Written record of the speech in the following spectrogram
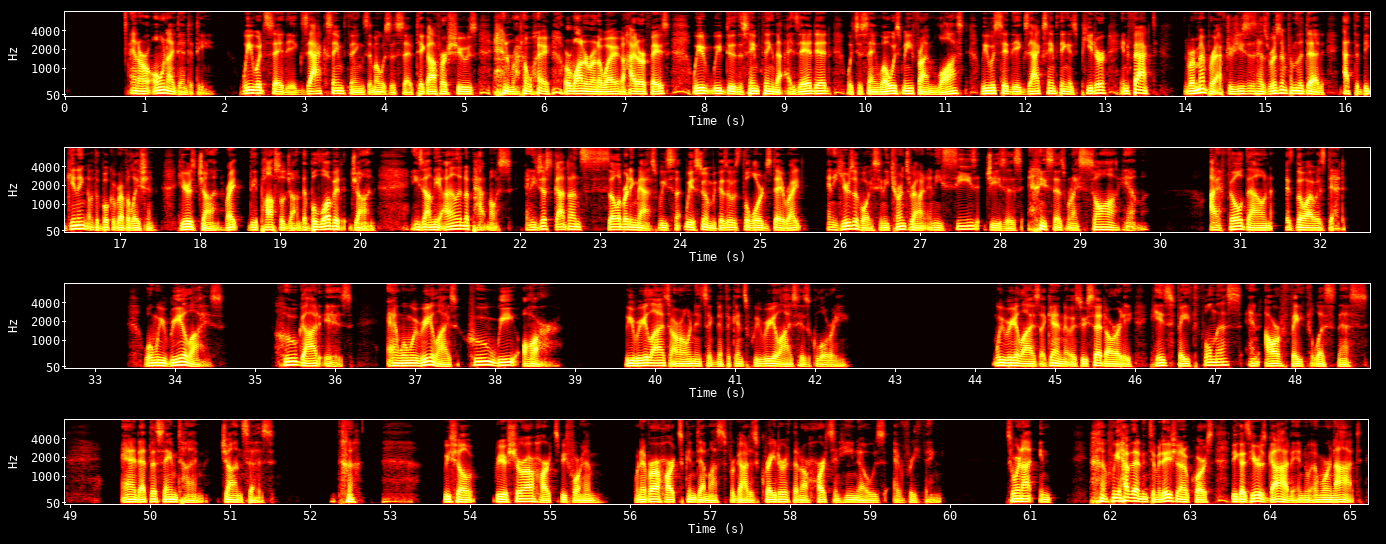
and our own identity, we would say the exact same things that Moses said take off our shoes and run away, or want to run away, or hide our face. We, we'd do the same thing that Isaiah did, which is saying, Woe is me, for I'm lost. We would say the exact same thing as Peter. In fact, Remember, after Jesus has risen from the dead, at the beginning of the book of Revelation, here's John, right? The Apostle John, the beloved John. He's on the island of Patmos and he just got done celebrating Mass, we, we assume, because it was the Lord's day, right? And he hears a voice and he turns around and he sees Jesus and he says, When I saw him, I fell down as though I was dead. When we realize who God is and when we realize who we are, we realize our own insignificance, we realize his glory we realize, again, as we said already, his faithfulness and our faithlessness. And at the same time, John says, We shall reassure our hearts before him whenever our hearts condemn us, for God is greater than our hearts and he knows everything. So we're not in, we have that intimidation, of course, because here's God and, and we're not.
